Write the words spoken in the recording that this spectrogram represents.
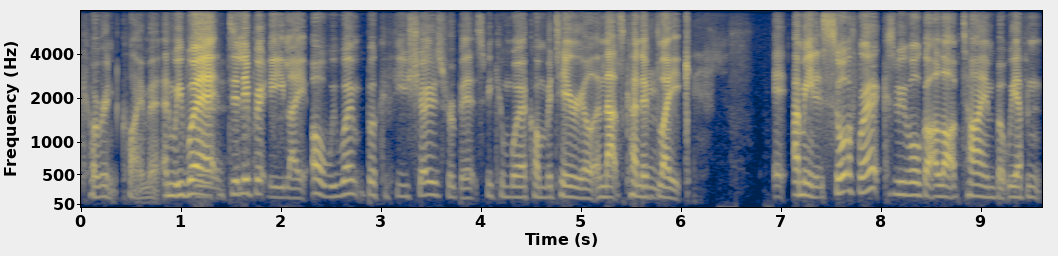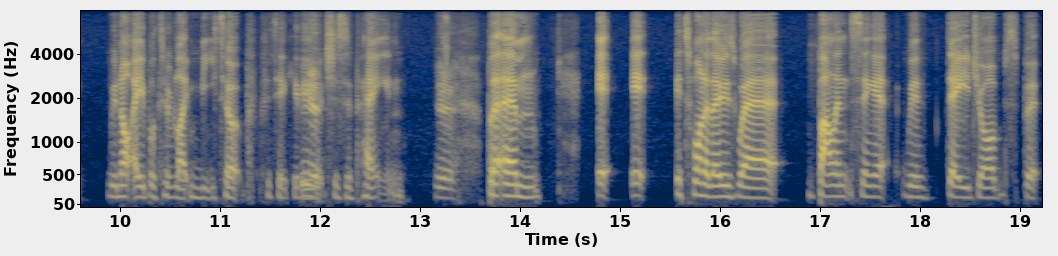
current climate and we were Yeah. deliberately like oh we won't book a few shows for a bit so we can work on material and that's kind of Mm. like it, i mean it's sort of work because we've all got a lot of time but we haven't we're not able to like meet up particularly Yeah. which is a pain yeah. but um it, it it's one of those where balancing it with day jobs but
